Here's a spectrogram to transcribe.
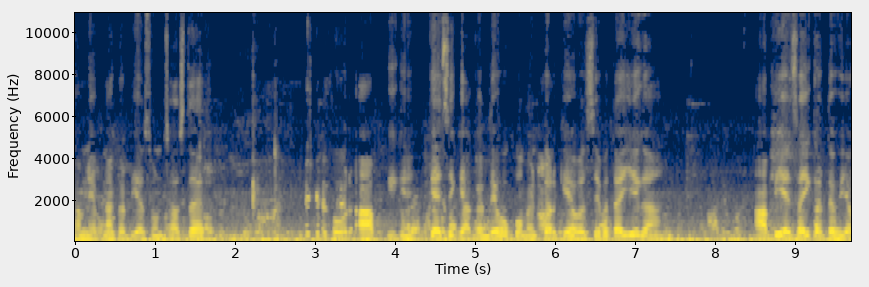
हमने अपना कर दिया सोन शास्त्र। और आप की कैसे क्या करते हो कमेंट करके अवश्य बताइएगा। आप भी ऐसा ही करते हो या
